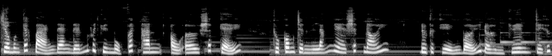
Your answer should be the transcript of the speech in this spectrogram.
Chào mừng các bạn đang đến với chuyên mục phát thanh ầu ơ sách kể thuộc công trình Lắng nghe sách nói được thực hiện bởi đội hình chuyên tri thức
